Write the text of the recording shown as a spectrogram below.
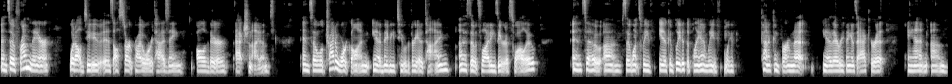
and so from there what i'll do is i'll start prioritizing all of their action items and so we'll try to work on you know maybe two or three at a time uh, so it's a lot easier to swallow and so um, so once we've you know completed the plan we've we've kind of confirmed that you know that everything is accurate, and um,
